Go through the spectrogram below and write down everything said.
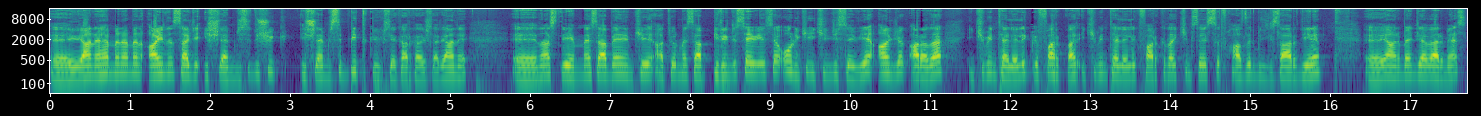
Ee, yani hemen hemen aynı sadece işlemcisi düşük. işlemcisi bir tık yüksek arkadaşlar. Yani e, nasıl diyeyim mesela benimki atıyorum mesela birinci seviye ise 12 ikinci seviye ancak arada 2000 TL'lik bir fark var. 2000 TL'lik farkı da kimseye sırf hazır bilgisayar diye e, yani bence vermez.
